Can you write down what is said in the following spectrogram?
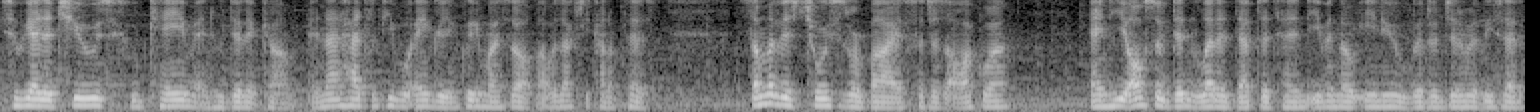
So he had to choose who came and who didn't come. And that had some people angry, including myself. I was actually kind of pissed. Some of his choices were biased, such as Aqua. And he also didn't let Adept attend, even though Inu legitimately said,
